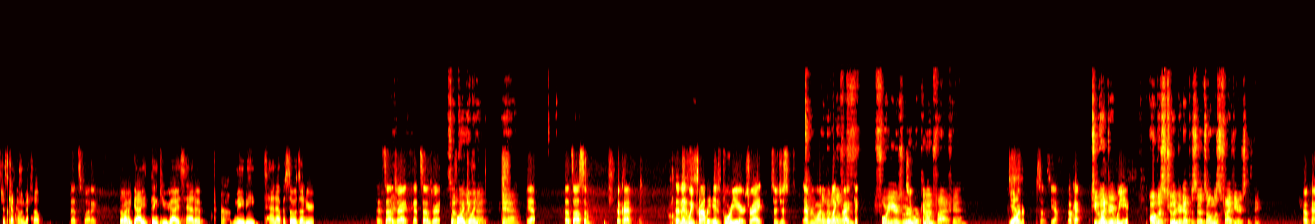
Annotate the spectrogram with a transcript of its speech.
just kept coming back. So, That's funny. so I, I think you guys had a maybe 10 episodes under your That sounds right. That sounds right. Before I Something joined? that. Yeah. That's awesome. Okay. And then we probably did four years, right? So just everyone A like over I think Four years. We were Two- working on five. Yeah. Yeah. 400 episodes. Yeah. Okay. 200, We almost 200 episodes, almost five years, I think. okay.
